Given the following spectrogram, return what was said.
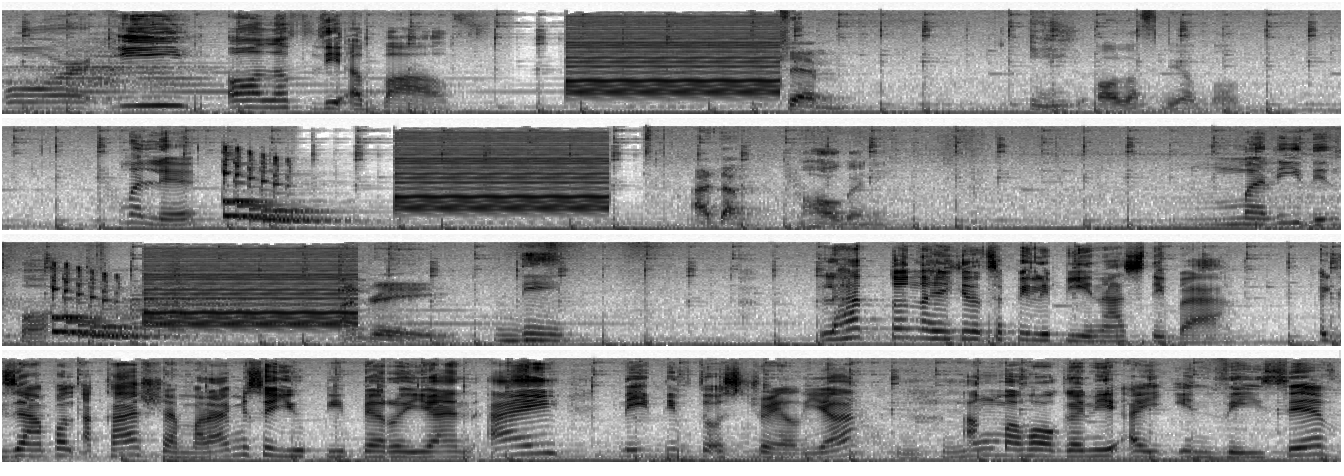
or E. All of the above? Shem. E, all of the above. Mali. Adam. Mahogany. Mali din po. Andre. D. Lahat to nakikita sa Pilipinas, di ba? Example, acacia, marami sa UP pero yan ay native to Australia. Ang mahogany ay invasive,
